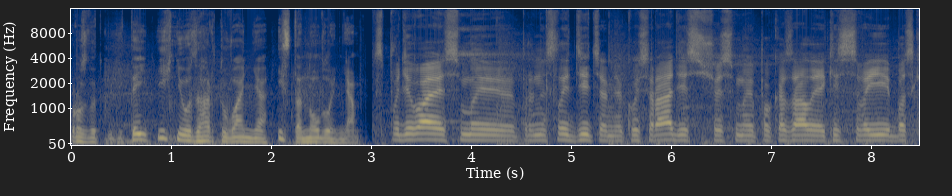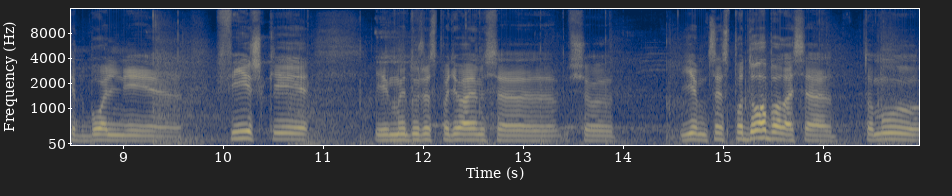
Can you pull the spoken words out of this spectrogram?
розвитку дітей, їхнього загартування і становлення. Сподіваюсь, ми принесли дітям якусь радість, щось ми показали, якісь свої баскетбольні фішки. І ми дуже сподіваємося, що їм це сподобалося. Тому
